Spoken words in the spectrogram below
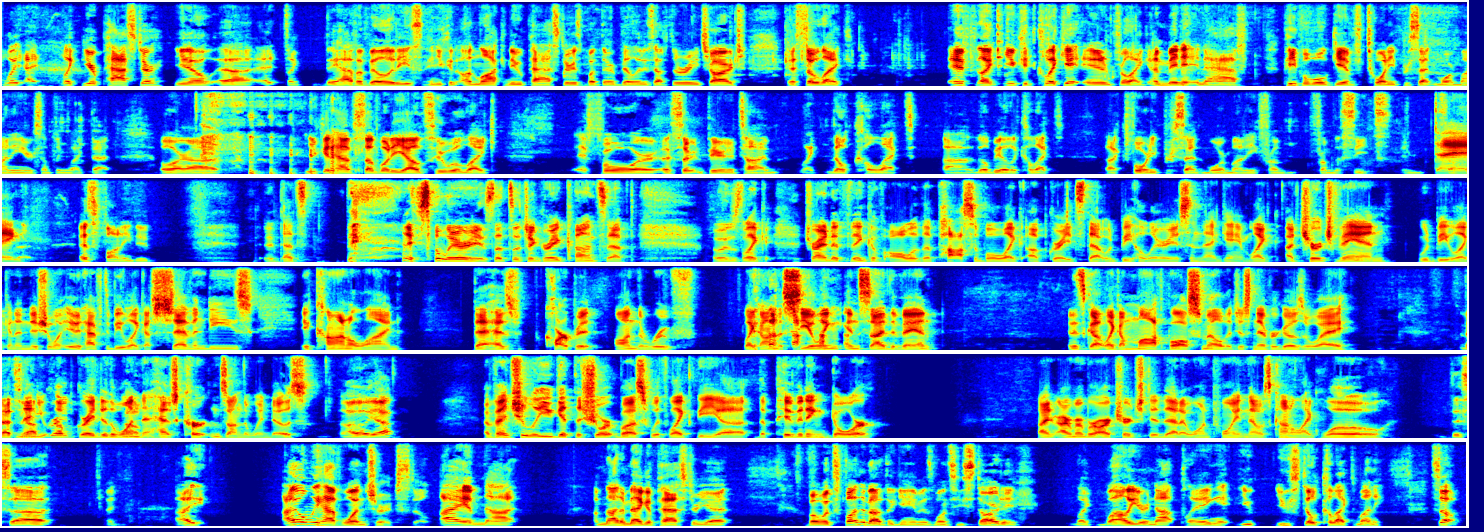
what like your pastor you know uh it's like they have abilities and you can unlock new pastors but their abilities have to recharge and so like if like you could click it and for like a minute and a half people will give 20% more money or something like that or uh you can have somebody else who will like for a certain period of time like they'll collect uh they'll be able to collect like 40% more money from from the seats and stuff like Dang. it's funny dude That's it's hilarious. That's such a great concept. I was like trying to think of all of the possible like upgrades that would be hilarious in that game. Like a church van would be like an initial it would have to be like a 70s Econoline that has carpet on the roof, like on the ceiling inside the van. And it's got like a mothball smell that just never goes away. That's and an then you upgrade. upgrade to the one Oh. that has curtains on the windows. Oh yeah. Eventually, you get the short bus with like the uh, the pivoting door. I, I remember our church did that at one point, and that was kind of like, whoa. This uh, I I only have one church still. I am not. I'm not a mega pastor yet. But what's fun about the game is once you start it, like while you're not playing it, you you still collect money. So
